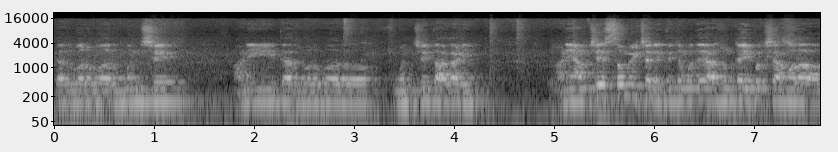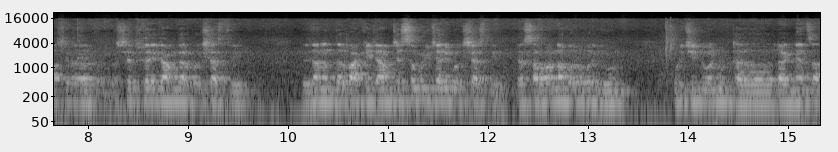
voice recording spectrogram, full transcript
त्याचबरोबर मनसे आणि त्याचबरोबर वंचित आघाडी आणि आमचे समविचारी. त्याच्यामध्ये अजून काही पक्ष आम्हाला शेतकरी. कामगार पक्ष असतील त्याच्यानंतर बाकीचे आमचे समविचारी पक्ष असतील त्या सर्वांना बरोबर घेऊन पुढची निवडणूक ठ- लढण्याचा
